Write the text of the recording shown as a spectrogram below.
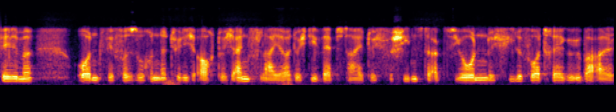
Filme. Und wir versuchen natürlich auch durch einen Flyer, durch die Website, durch verschiedenste Aktionen, durch viele Vorträge überall,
